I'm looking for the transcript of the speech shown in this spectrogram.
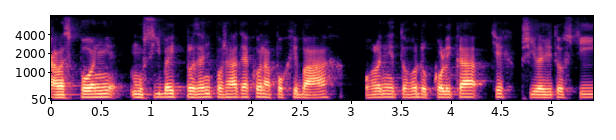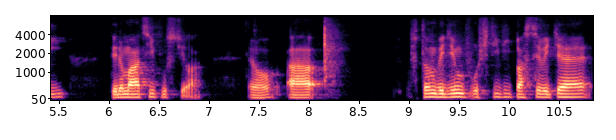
alespoň musí být Plzeň pořád jako na pochybách ohledně toho, do kolika těch příležitostí ty domácí pustila. Jo? A v tom vidím v určitý pasivitě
